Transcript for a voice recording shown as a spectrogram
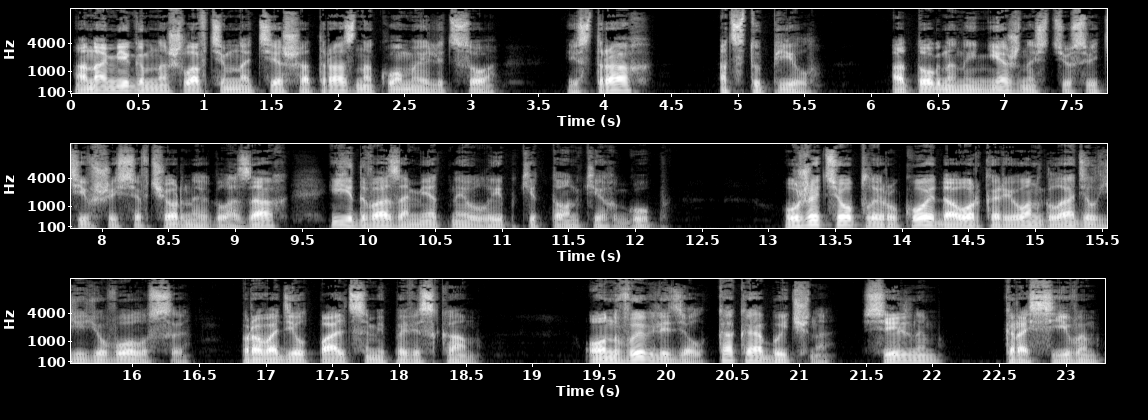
Она мигом нашла в темноте шатра знакомое лицо, и страх отступил, отогнанный нежностью, светившейся в черных глазах и едва заметной улыбки тонких губ. Уже теплой рукой Даор Карион гладил ее волосы, проводил пальцами по вискам. Он выглядел, как и обычно, сильным, красивым,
